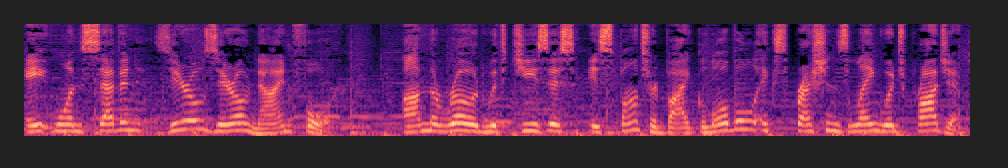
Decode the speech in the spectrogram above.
817 0094. On the Rhode with Jesus is sponsored by Global Expressions Language Project.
